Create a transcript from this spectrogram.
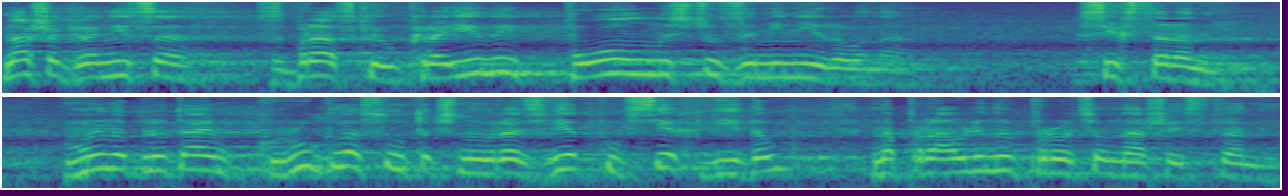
Наша граница с братской Украиной полностью заминирована с их стороны. Мы наблюдаем круглосуточную разведку всех видов, направленную против нашей страны.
